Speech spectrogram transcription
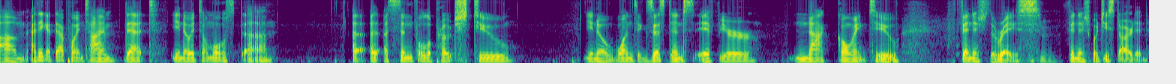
Um, I think at that point in time, that you know, it's almost uh, a, a sinful approach to you know one's existence if you're not going to finish the race, finish what you started.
